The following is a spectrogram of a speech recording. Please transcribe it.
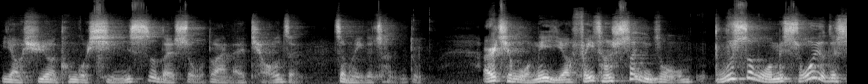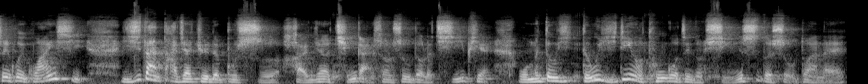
要需要通过刑事的手段来调整这么一个程度。而且我们也要非常慎重，不是我们所有的社会关系，一旦大家觉得不实，好像情感上受到了欺骗，我们都都一定要通过这种形式的手段来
